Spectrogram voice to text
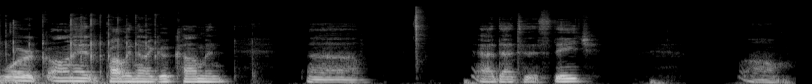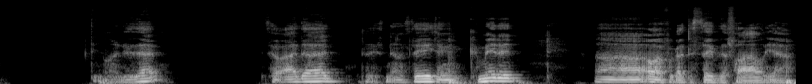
Work on it. Probably not a good comment. Uh, add that to the stage. Um, didn't want to do that. So add that to this now stage and commit it. Uh, oh, I forgot to save the file. Yeah,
